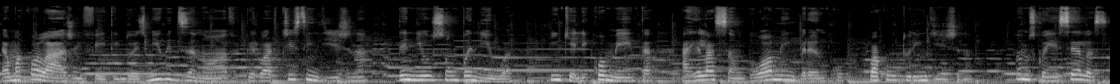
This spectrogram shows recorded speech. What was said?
é uma colagem feita em 2019 pelo artista indígena Denilson Baniwa, em que ele comenta a relação do homem branco com a cultura indígena. Vamos conhecê-las?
